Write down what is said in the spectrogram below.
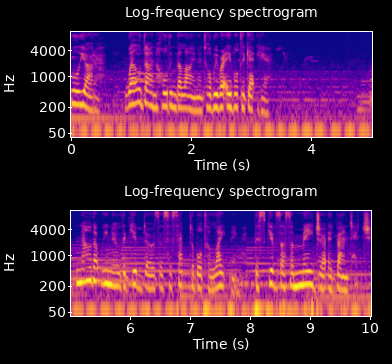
Buliara, well done holding the line until we were able to get here. Now that we know the Gibdos are susceptible to lightning, this gives us a major advantage.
